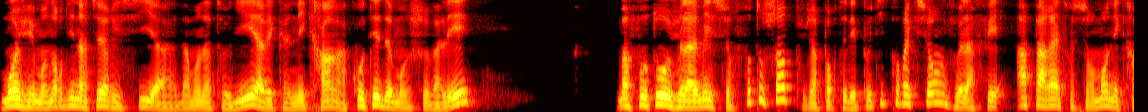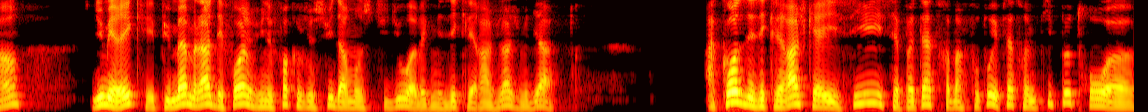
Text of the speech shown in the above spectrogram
moi, j'ai mon ordinateur ici dans mon atelier avec un écran à côté de mon chevalet. Ma photo, je la mets sur Photoshop, j'apporte des petites corrections, je la fais apparaître sur mon écran numérique. Et puis même là, des fois, une fois que je suis dans mon studio avec mes éclairages là, je me dis, ah, à cause des éclairages qu'il y a ici, c'est peut-être, ma photo est peut-être un petit peu trop, euh,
